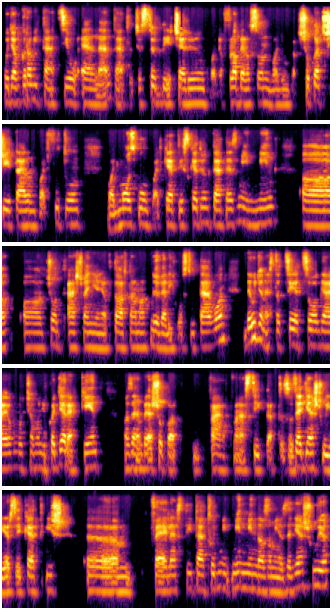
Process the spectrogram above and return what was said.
hogy a gravitáció ellen, tehát hogyha szögdécselünk, vagy a flabeloszon vagyunk, vagy sokat sétálunk, vagy futunk, vagy mozgunk, vagy kertészkedünk, tehát ez mind-mind a, a csont ásványi anyag tartalmat növeli hosszú távon, de ugyanezt a célt szolgálja, hogyha mondjuk a gyerekként az ember sokat fát mászik, tehát az az egyensúlyérzéket is fejleszti, tehát hogy mind-mind az, ami az egyensúlyot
